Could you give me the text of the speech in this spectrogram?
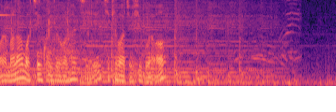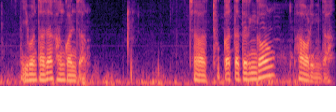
얼마나 멋진 공격을 할지 지켜봐 주시고요. 2번 타자 강관장 자툭 갖다 드린 건 파울입니다.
